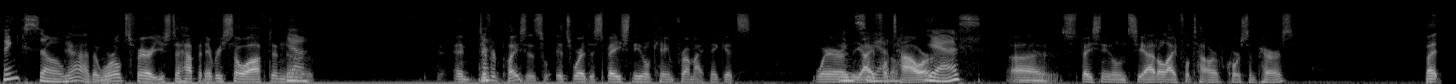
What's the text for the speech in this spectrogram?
think so. Yeah, the World's Fair. It used to happen every so often. Yeah. Uh, and different places. It's where the Space Needle came from. I think it's where In the Eiffel Tower. Yes. Uh, Space Needle in Seattle, Eiffel Tower, of course, in Paris. But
